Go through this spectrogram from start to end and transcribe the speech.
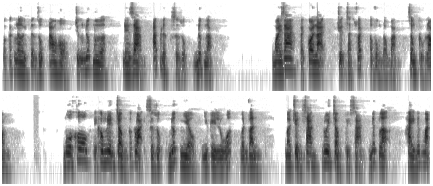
và các nơi tận dụng ao hồ trữ nước mưa để giảm áp lực sử dụng nước ngầm. Ngoài ra phải coi lại chuyện sản xuất ở vùng đồng bằng sông Cửu Long. Mùa khô thì không nên trồng các loại sử dụng nước nhiều như cây lúa, vân vân mà chuyển sang nuôi trồng thủy sản nước lợ hay nước mặn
